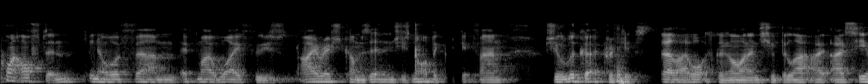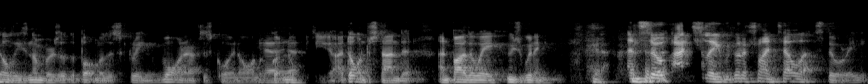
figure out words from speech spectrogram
Quite often, you know, if um, if my wife, who's Irish, comes in and she's not a big cricket fan, she'll look at a cricket uh, like what's going on, and she'll be like, I, I see all these numbers at the bottom of the screen. What on earth is going on? Yeah, I've got no idea. I don't understand it. And by the way, who's winning? Yeah. And so actually, we're going to try and tell that story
